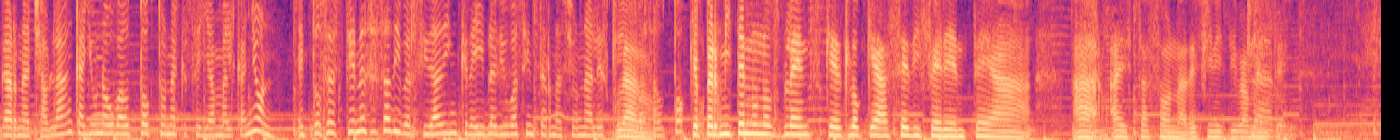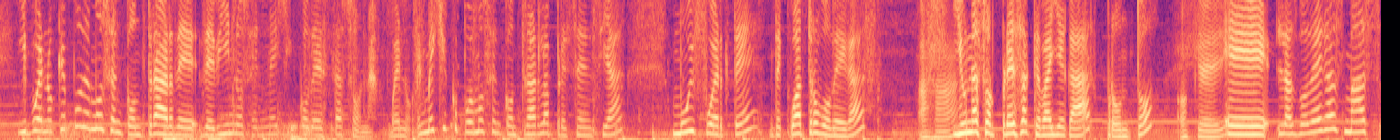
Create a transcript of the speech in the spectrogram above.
Garnacha Blanca y una uva autóctona que se llama el Cañón. Entonces tienes esa diversidad increíble de uvas internacionales con Claro. uvas autóctonas. Que permiten unos blends, que es lo que hace diferente a, a, Claro. a esta zona, definitivamente. Claro. Y bueno, ¿qué podemos encontrar de, de vinos en México de esta zona? Bueno, en México podemos encontrar la presencia muy fuerte de cuatro bodegas Ajá. y una sorpresa que va a llegar pronto. ok. Eh, las bodegas más,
